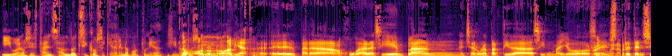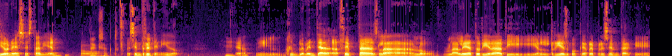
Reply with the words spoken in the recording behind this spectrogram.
Y bueno, si está en saldo, chicos, se quedará una oportunidad. Si no, No, pues, no, eh, no, había está. eh, para jugar así en plan echar una partida sin mayores pretensiones está bien. No, Exacto. Es entretenido. ¿Ya? Y simplemente aceptas la, lo- la aleatoriedad y el riesgo que representa que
